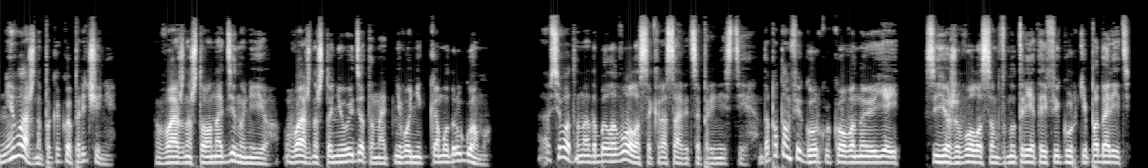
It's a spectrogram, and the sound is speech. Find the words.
Неважно, по какой причине. Важно, что он один у нее, важно, что не уйдет она от него ни к кому другому. А всего-то надо было волосы красавице принести, да потом фигурку кованую ей с ее же волосом внутри этой фигурки подарить.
